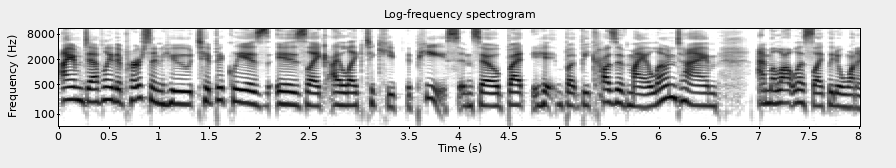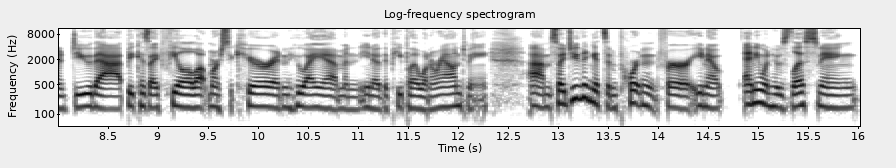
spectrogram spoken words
I am definitely the person who typically is is like I like to keep the peace. And so, but but because of my alone time, I'm a lot less likely to want to do that because I feel a lot more secure in who I am and, you know, the people I want around me. Um, so I do think it's important for, you know, anyone who's listening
